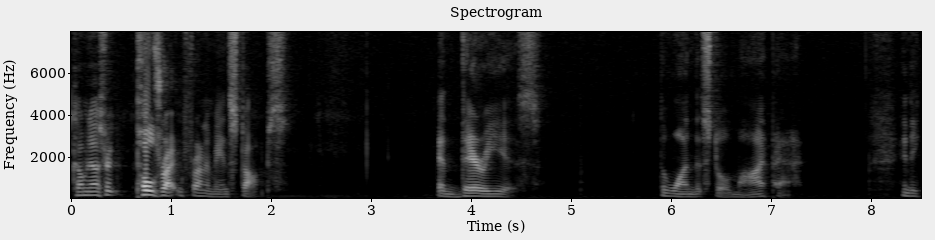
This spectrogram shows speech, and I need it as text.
coming down the street pulls right in front of me and stops. And there he is, the one that stole my iPad. And he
